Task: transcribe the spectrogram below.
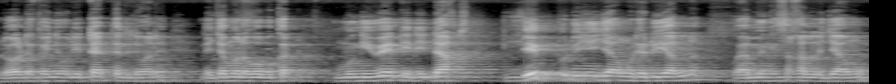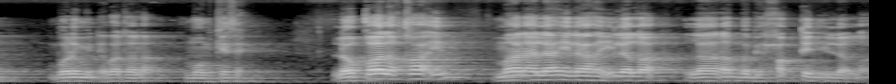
loolu dafa ñëw di tettali di wane ne jamono boobu kat mu ngi weddi di dàq lépp lu ñuy jaamu te du yàlla waaye mu ngi saxal la jaamu borom it abatala moom kese law qaala qaa'il maanaa laa ilaha illa allah laa rabba bi xaqin illa allah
